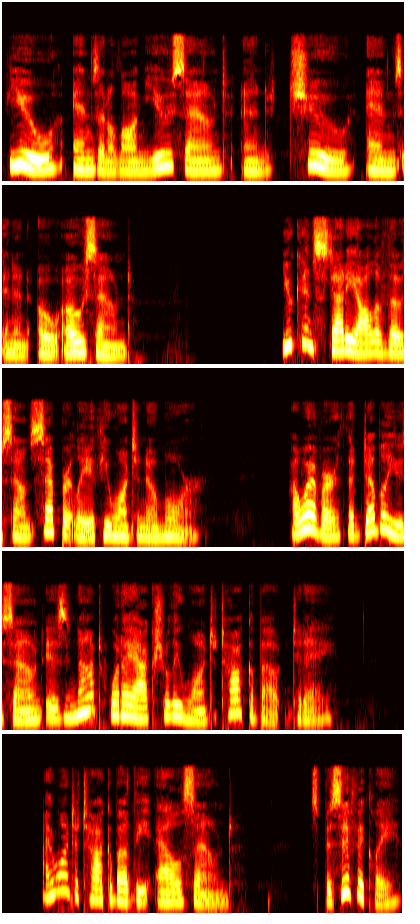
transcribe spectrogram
few ends in a long U sound, and chew ends in an OO sound. You can study all of those sounds separately if you want to know more. However, the W sound is not what I actually want to talk about today. I want to talk about the L sound. Specifically,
